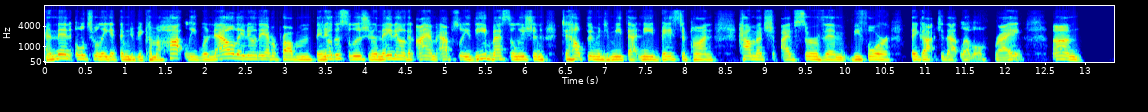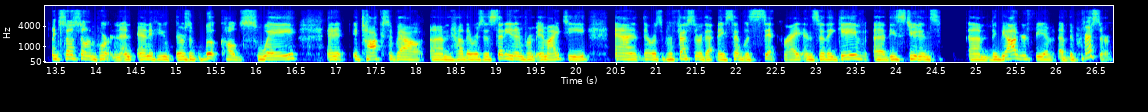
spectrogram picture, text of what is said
And then ultimately get them to become a hot lead where now they know they have a problem they know the solution and they know that i am absolutely the best solution to help them and to meet that need based upon how much i've served them before they got to that level right? Um, it's so so important. And and if you there's a book called sway and it, it talks about um, how there was a study done from mit and there was a professor that they said was sick right? And so they gave uh, these students um, the biography of, of, the professor.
